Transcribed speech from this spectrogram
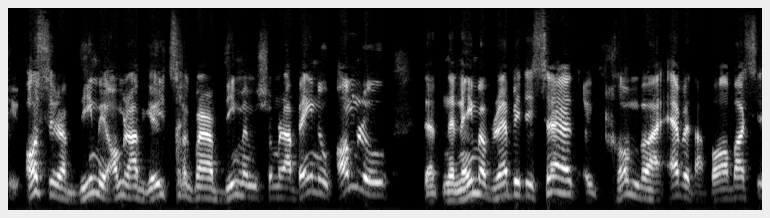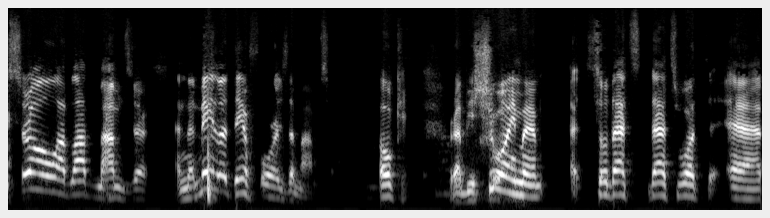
The Osir Abdimi, Omer Ab Yitzchak Bar Abdimi, Mishum Rabbeinu, Omru, that in the name of Rebbe they said, Chumba Evet Abba Yisrael, Vlad Mamzer, and the Mela therefore is the Mamzer. Okay. Rabbi uh, so that's that's what uh,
